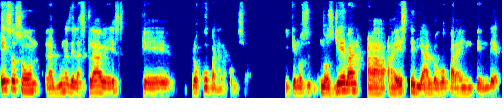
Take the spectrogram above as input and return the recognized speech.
Esas son algunas de las claves que preocupan a la comisión y que nos, nos llevan a, este diálogo para entender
